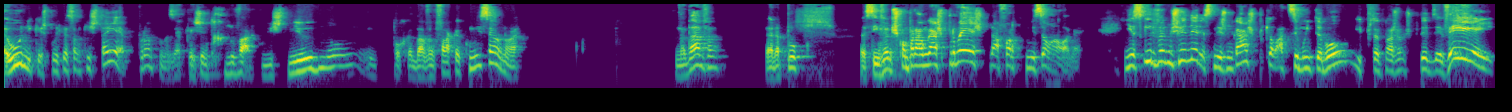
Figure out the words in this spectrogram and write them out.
a única explicação que isto tem é, pronto, mas é que a gente renovar com isto miúdo, não, porra, dava fraca comissão, não é? Não dava. Era pouco. Assim, vamos comprar um gajo por 10 que dá forte comissão a alguém. E a seguir vamos vender esse mesmo gajo porque ele há de ser muito bom e, portanto, nós vamos poder dizer: vem,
